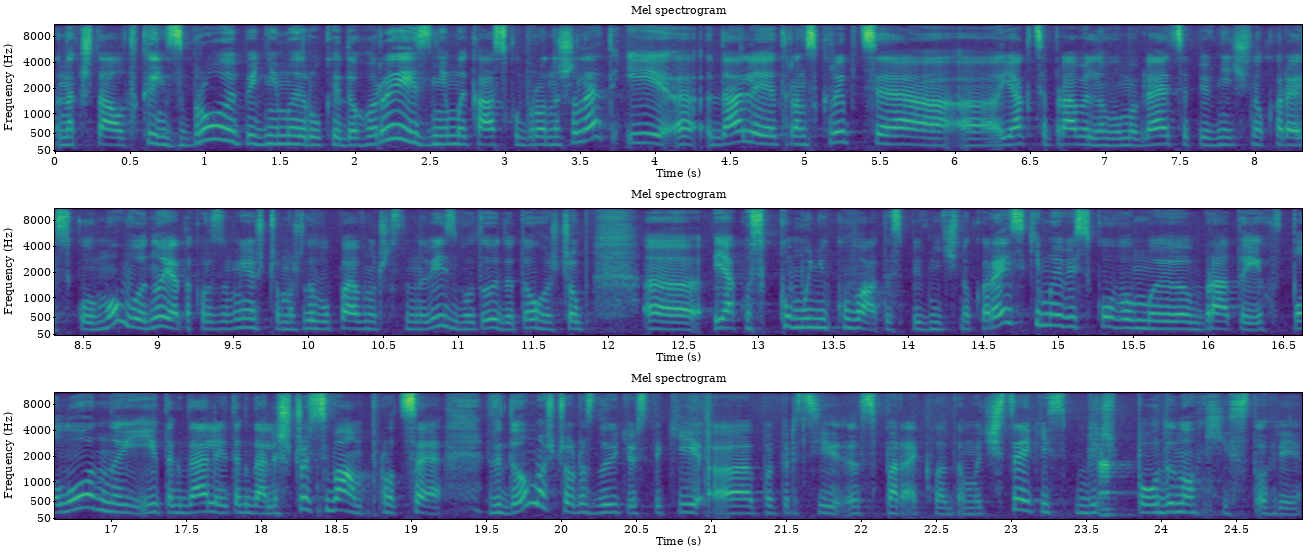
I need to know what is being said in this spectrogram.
на кшталт кинь зброю, підніми руки догори, зніми каску бронежилет. І е, далі транскрипція, як це правильно вимовляється північно-корейською мовою. Ну я так розумію, що можливо певну частину військ готують до того, щоб якось комунікувати з північно-корейськими військовими, брати їх в полон і так далі. І так далі. Щось вам про це відомо, що роздають ось такі е, папірці з перекладами? Чи це якісь більш поодинокі історії?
